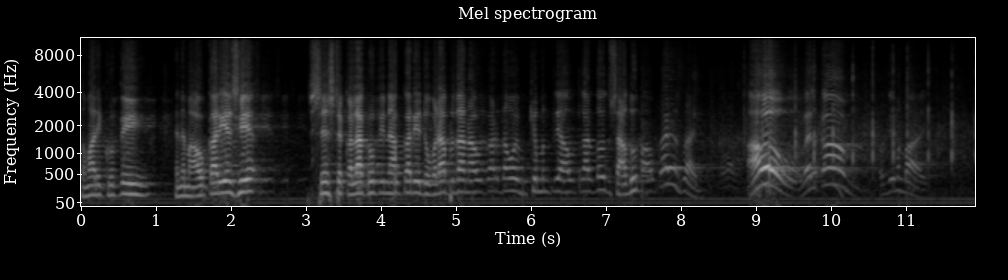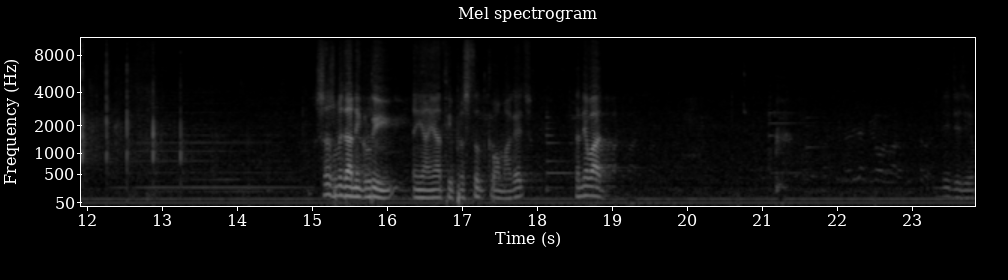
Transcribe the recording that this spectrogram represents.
તમારી કૃતિ એને આવકારીએ છીએ. શ્રેષ્ઠ કલાકૃતિને આવકારીએ. જો વડાપ્રધાન આવકારતા હોય, મુખ્યમંત્રી આવકારતા હોય સાધુ આવકારે સાહેબ. આવો વેલકમ પ્રદ્યુમનભાઈ. સરસ મજાની કૃતિ અહીંયા અહીંયાથી પ્રસ્તુત કરવા માંગે છે. ધન્યવાદ. જી જી.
